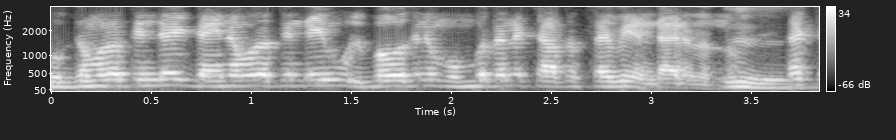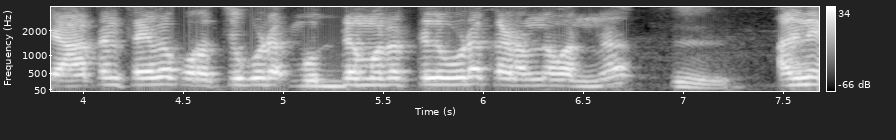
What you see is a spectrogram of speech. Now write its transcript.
ബുദ്ധമതത്തിന്റെയും ജൈനമതത്തിന്റെയും ഉത്ഭവത്തിന് മുമ്പ് തന്നെ ചാത്തൻ സേവ ഉണ്ടായിരുന്നു ചാത്തൻ സേവ കുറച്ചുകൂടെ ബുദ്ധമതത്തിലൂടെ കടന്നു വന്ന് അതിന്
